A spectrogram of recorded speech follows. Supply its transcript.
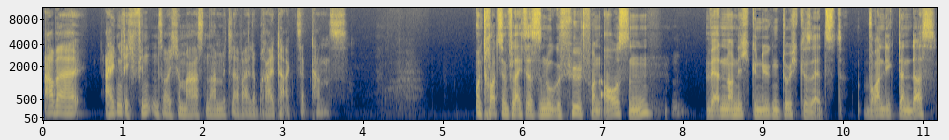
Aber eigentlich finden solche Maßnahmen mittlerweile breite Akzeptanz. Und trotzdem, vielleicht ist es nur gefühlt von außen, werden noch nicht genügend durchgesetzt. Woran liegt denn das?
